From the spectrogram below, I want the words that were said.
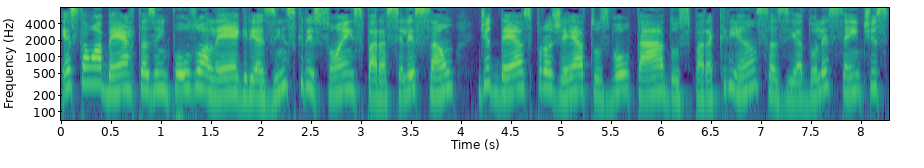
Estão abertas em Pouso Alegre as inscrições para a seleção de 10 projetos voltados para crianças e adolescentes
